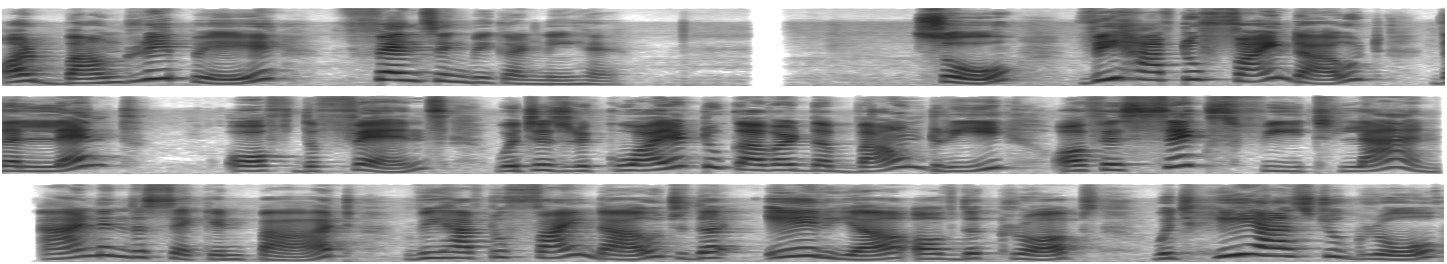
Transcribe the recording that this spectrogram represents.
और बाउंड्री पे फेंसिंग भी करनी है सो वी हैव टू फाइंड आउट द लेंथ of the fence which is required to cover the boundary of his 6 feet land. And in the second part, we have to find out the area of the crops which he has to grow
